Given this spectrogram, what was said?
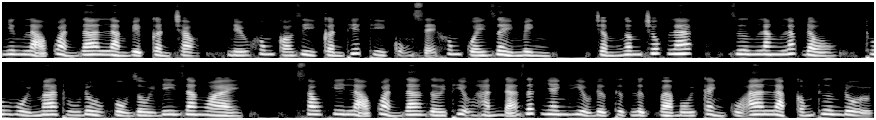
nhưng lão quản gia làm việc cẩn trọng, nếu không có gì cần thiết thì cũng sẽ không quấy rầy mình. trầm ngâm chốc lát, Dương Lăng lắc đầu, thu hồi ma thú đồ phổ rồi đi ra ngoài. Sau khi lão quản gia giới thiệu hắn đã rất nhanh hiểu được thực lực và bối cảnh của A Lạp Cống Thương đội.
